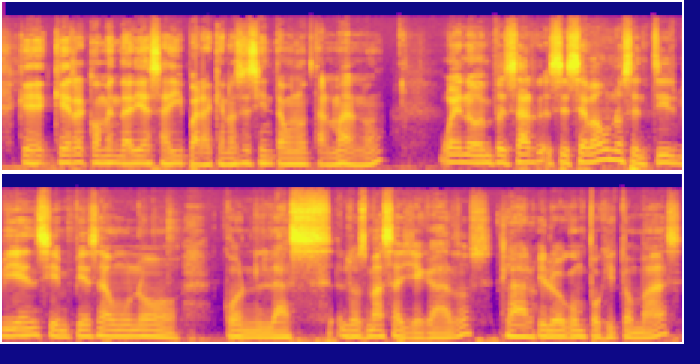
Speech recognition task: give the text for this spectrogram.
¿Qué, qué recomendarías ahí para que no se sienta uno tan mal, no? Bueno, empezar, si se va uno a sentir bien si empieza uno con las, los más allegados claro. y luego un poquito más,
